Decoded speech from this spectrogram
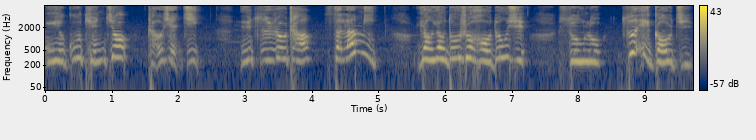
野菇甜椒朝鲜鸡、鱼子肉肠、萨拉米，样样都是好东西。松露最高级，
